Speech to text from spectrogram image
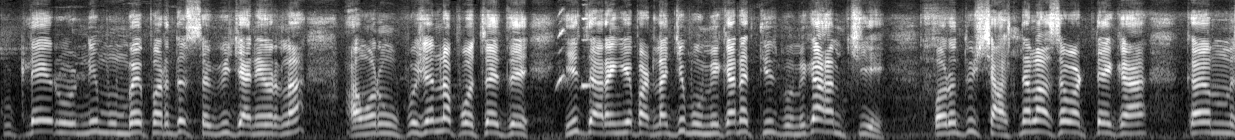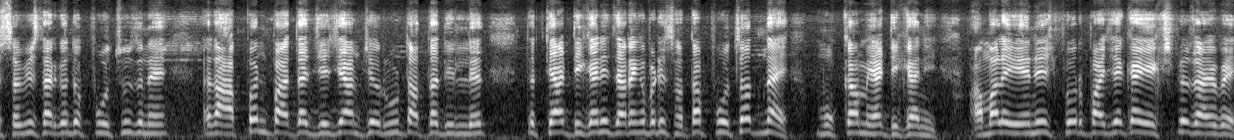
कुठल्याही रोडनी मुंबईपर्यंत सव्वीस जानेवारीला आम्हाला उपोषणाला पोचायचं आहे ही जारंगे पाटलांची भूमिका ना तीच भूमिका आमची आहे. परंतु शासनाला असं वाटतंय का का सव्वीस तारखेला पोचूच नाही? आता आपण पाहता जे जे आमचे रूट आता दिले आहेत तर त्या ठिकाणी जारंगे पाटील स्वतः पोचत नाही मुक्काम ह्या ठिकाणी. आम्हाला एन एच फोर पाहिजे का एक्सप्रेस हायवे?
